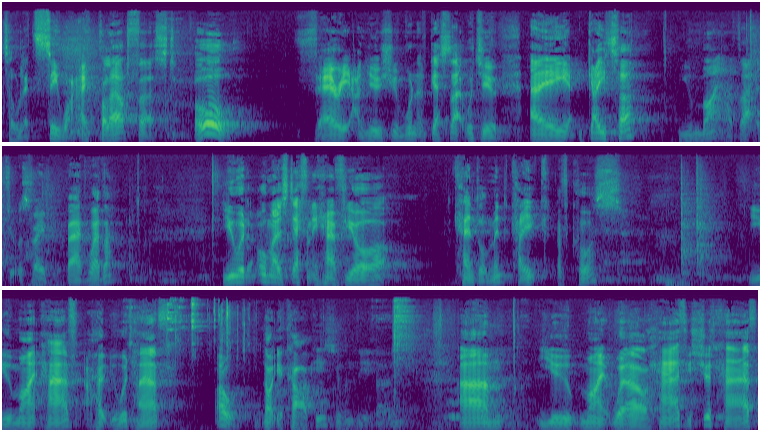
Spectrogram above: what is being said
So, let's see what I pull out first. Oh, very unusual. You wouldn't have guessed that, would you? A gaiter. You might have that if it was very bad weather. You would almost definitely have your Kendal mint cake, of course. You might have, I hope you would have, oh, not your car keys, you wouldn't need those. Um, you might well have, you should have,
